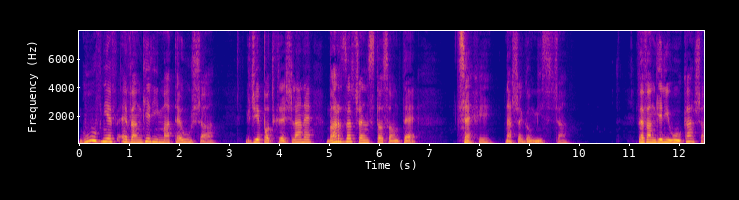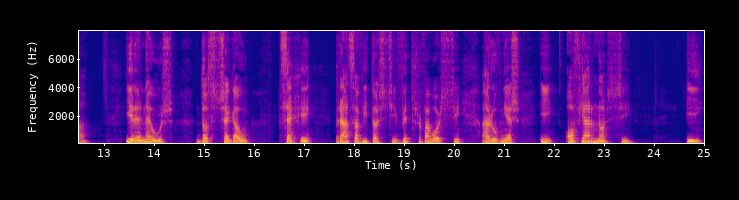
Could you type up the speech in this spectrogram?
głównie w Ewangelii Mateusza, gdzie podkreślane bardzo często są te cechy naszego mistrza. W Ewangelii Łukasza Ireneusz dostrzegał cechy pracowitości, wytrwałości, a również i ofiarności. I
